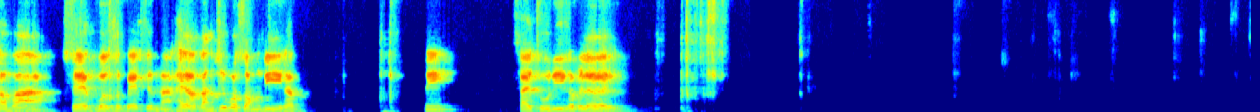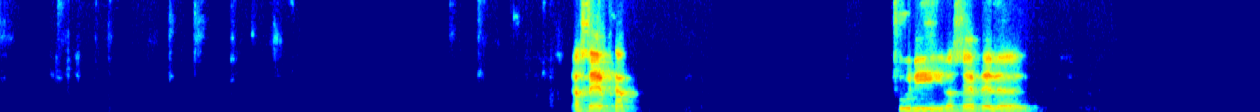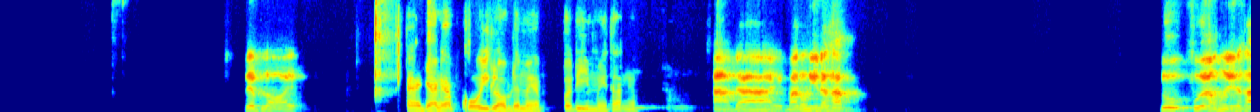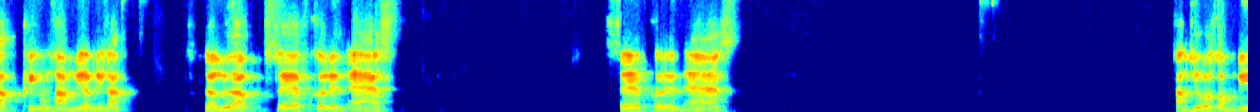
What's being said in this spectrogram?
คำว่า save workspace ขึ้นมา ให้เราตั้งชื่อว่า 2D ครับ นี่ ใส่ 2D เข้าไปเลย แล้วเซฟครับ 2D แล้วเซฟได้เลย เรียบร้อย อาจารย์ครับขออีกรอบได้ไหมครับพอดีไม่ทันครับ อ่าได้ มาตรงนี้นะครับลูกเฟืองตรงนี้นะครับ คลิกตรงสามเหลี่ยมนี้ครับ แล้วเลือก save current as save current as ตั้งชื่อว่า 2D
